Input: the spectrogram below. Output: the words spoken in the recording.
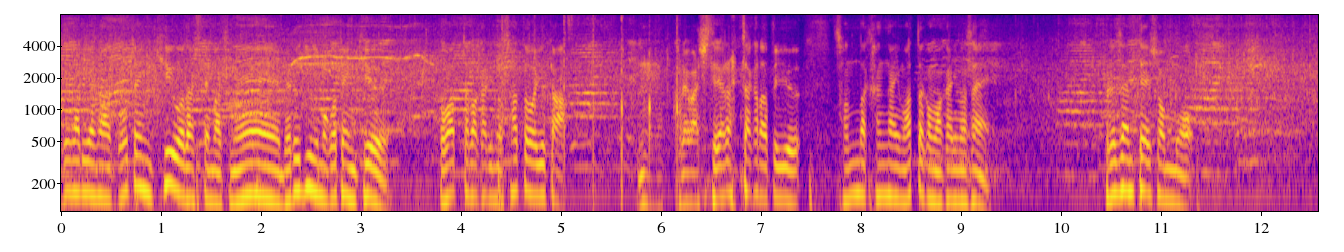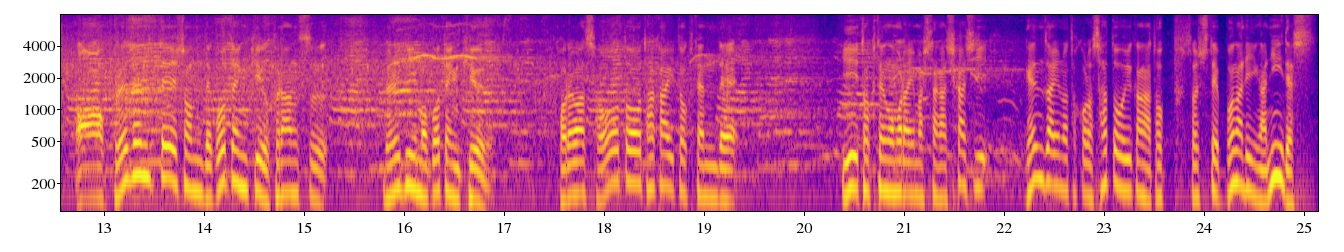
ブルガリアが5.9を出してますね。ベルギーも5.9終わったばかりの佐藤由香、うん、これはしてやられたからというそんな考えもあったかも分かりませんプレゼンテーションも。あプレゼンテーションで5.9フランス。ベルギーも5.9これは相当高い得点でいい得点をもらいましたがしかし現在のところ佐藤由香がトップ。そしてボナリーが2位です。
